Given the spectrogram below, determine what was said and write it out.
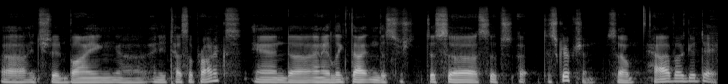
uh, interested in buying uh, any Tesla products. And, uh, and I linked that in this, this uh, uh, description. So have a good day.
